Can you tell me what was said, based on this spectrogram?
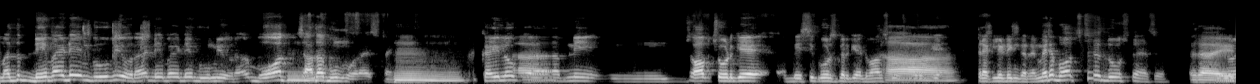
मतलब डे बाय डे इम्प्रूव ही हो रहा है डे बाय डे बूम ही हो रहा है बहुत हम्म। ज़्यादा बूम हो रहा है इस टाइम कई लोग अपनी जॉब छोड़ के बेसिक कोर्स करके एडवांस कोर्स करके ट्रैक लीडिंग कर रहे हैं। मेरे बहुत से दोस्त हैं ऐसे। राइट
